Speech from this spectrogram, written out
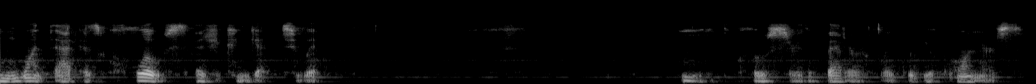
And you want that as close as you can get to it. Mm, the closer, the better, like with your corners.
